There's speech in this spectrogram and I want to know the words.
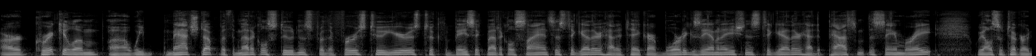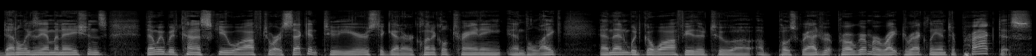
our curriculum, uh, we matched up with the medical students for the first two years, took the basic medical sciences together, had to take our board examinations together, had to pass them at the same rate. We also took our dental examinations. Then we would kind of skew off to our second two years to get our clinical training and the like, and then would go off either to a, a postgraduate program or right directly into practice.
